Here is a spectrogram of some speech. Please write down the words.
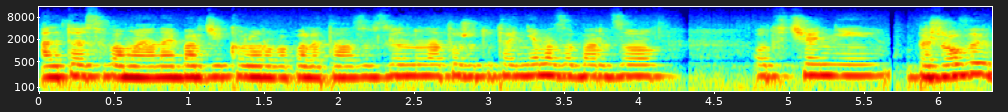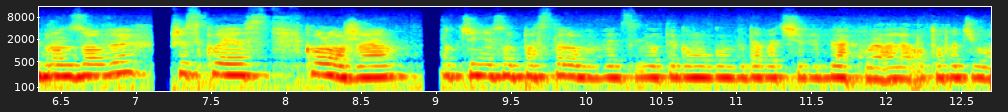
Ale to jest chyba moja najbardziej kolorowa paleta, ze względu na to, że tutaj nie ma za bardzo odcieni beżowych, brązowych. Wszystko jest w kolorze. Odcienie są pastelowe, więc dlatego mogą wydawać się wyblakłe, ale o to chodziło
